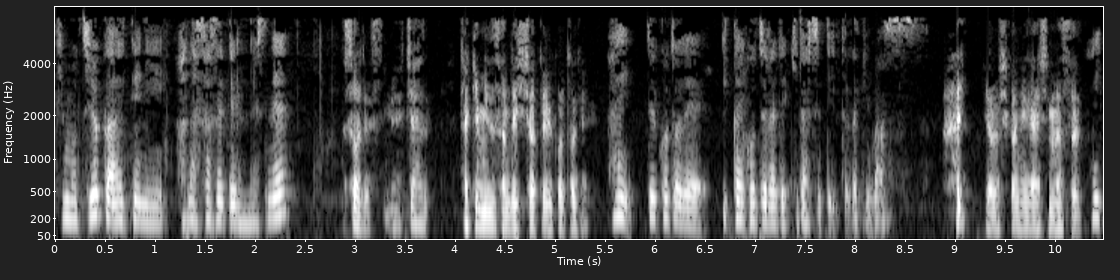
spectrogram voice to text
気持ちよく相手に話させてるんですね。そうですね。じゃあ、竹水さんと一緒ということで。はい。ということで、一回こちらで切らせていただきます。はい。よろしくお願いします。はい。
